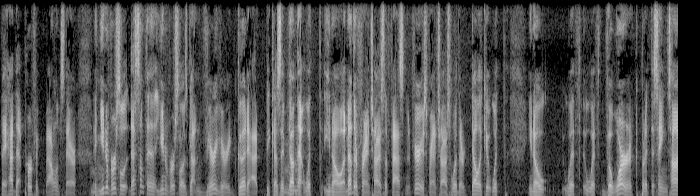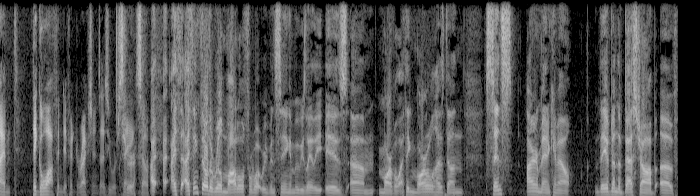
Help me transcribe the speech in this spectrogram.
they had that perfect balance there. Mm-hmm. And Universal, that's something that Universal has gotten very very good at because they've Mm-hmm. done that with you know another franchise, the Fast and Furious franchise, where they're delicate with you know with with the work, but at the same time they go off in different directions, as you were saying. Sure. So I I, I, th- I think though the real model for what we've been seeing in movies lately is um, Marvel. I think Marvel has done since Iron Man came out, they have done the best job of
